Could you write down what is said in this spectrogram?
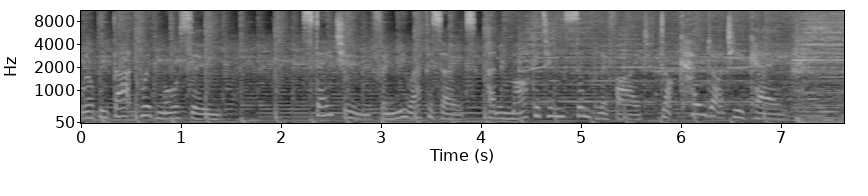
we'll be back with more soon. Stay tuned for new episodes at marketingsimplified.co.uk.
